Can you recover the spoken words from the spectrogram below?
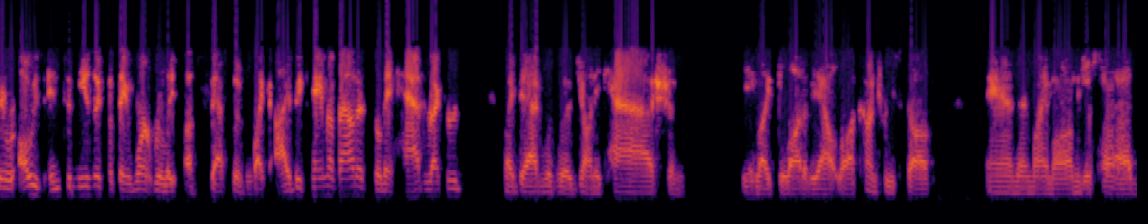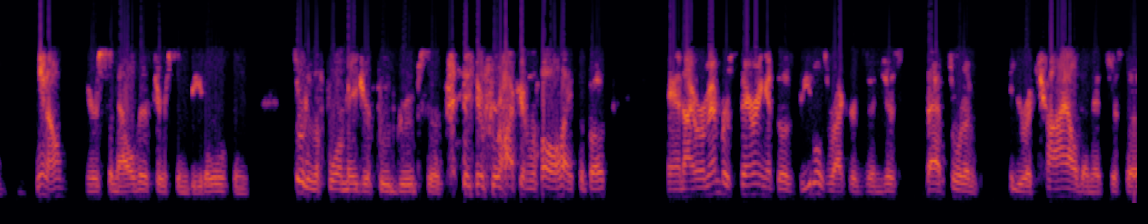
they were always into music, but they weren't really obsessive like I became about it. So they had records. My dad was a Johnny Cash, and he liked a lot of the outlaw country stuff. And then my mom just had, you know, here's some Elvis, here's some Beatles, and sort of the four major food groups of rock and roll, I suppose. And I remember staring at those Beatles records and just that sort of you're a child and it's just a,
